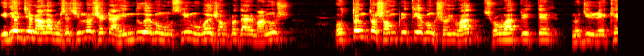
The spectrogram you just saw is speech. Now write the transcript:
ঈদের যে মেলা বসেছিল, সেটা হিন্দু এবং মুসলিম উভয় সম্প্রদায়ের মানুষ অত্যন্ত সম্প্রীতি এবং সৌভাত, সৌভাতৃত্বের নজির রেখে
